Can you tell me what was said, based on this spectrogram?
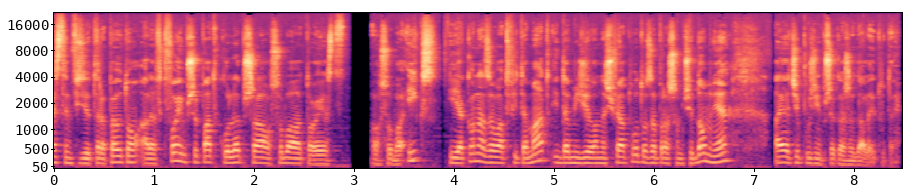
jestem fizjoterapeutą, ale w Twoim przypadku lepsza osoba to jest osoba X i jak ona załatwi temat i da mi zielone światło, to zapraszam Cię do mnie, a ja Cię później przekażę dalej tutaj.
